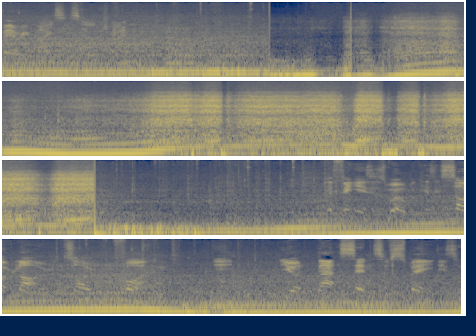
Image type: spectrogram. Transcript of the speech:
very basic soundtrack. The thing is, as well, because it's so low and so refined, you, you, that sense of speed is,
